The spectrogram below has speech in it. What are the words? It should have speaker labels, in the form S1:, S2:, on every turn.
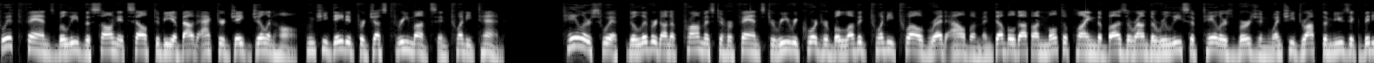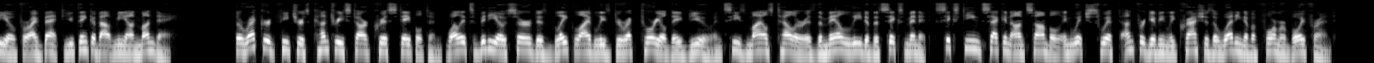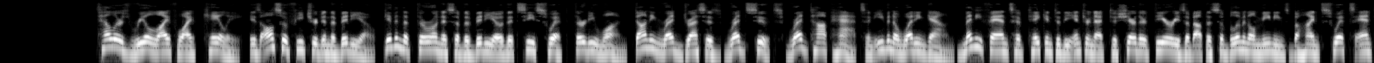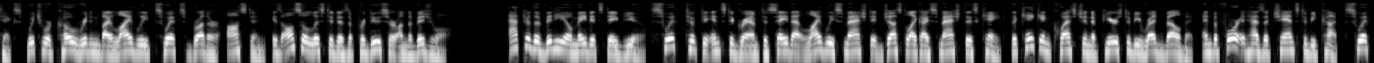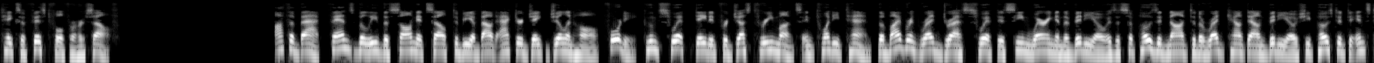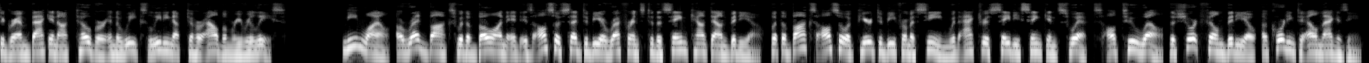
S1: Swift fans believe the song itself to be about actor Jake Gyllenhaal, whom she dated for just three months in 2010. Taylor Swift delivered on a promise to her fans to re-record her beloved 2012 Red album and doubled up on multiplying the buzz around the release of Taylor's version when she dropped the music video for I Bet You Think About Me on Monday. The record features country star Chris Stapleton, while its video served as Blake Lively's directorial debut and sees Miles Teller as the male lead of the 6-minute, 16-second ensemble in which Swift unforgivingly crashes a wedding of a former boyfriend. Teller's real-life wife, Keleigh, is also featured in the video. Given the thoroughness of the video that sees Swift, 31, donning red dresses, red suits, red top hats and even a wedding gown, many fans have taken to the internet to share their theories about the subliminal meanings behind Swift's antics, which were co-written by Lively. Swift's brother, Austin, is also listed as a producer on the visual. After the video made its debut, Swift took to Instagram to say that Lively smashed it just like I smashed this cake. The cake in question appears to be red velvet, and before it has a chance to be cut, Swift takes a fistful for herself. Off the bat, fans believe the song itself to be about actor Jake Gyllenhaal, 40, whom Swift dated for just three months in 2010. The vibrant red dress Swift is seen wearing in the video is a supposed nod to the Red Countdown video she posted to Instagram back in October in the weeks leading up to her album re-release. Meanwhile, a red box with a bow on it is also said to be a reference to the same countdown video, but the box also appeared to be from a scene with actress Sadie Sink in Swift's All Too Well, the short film video, according to Elle magazine.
